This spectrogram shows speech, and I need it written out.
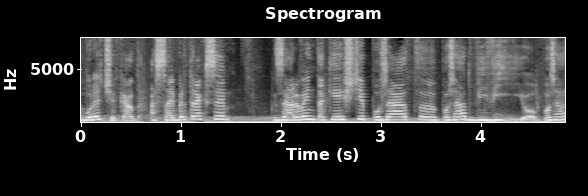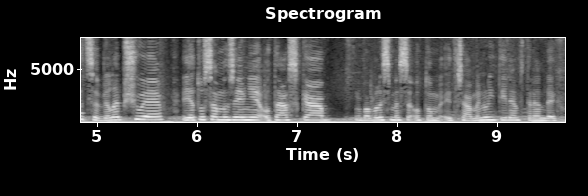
bude čekat a Cybertruck se zároveň taky ještě pořád, pořád vyvíjí, jo? pořád se vylepšuje. Je tu samozřejmě otázka, bavili jsme se o tom i třeba minulý týden v trendech,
